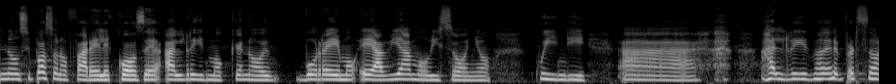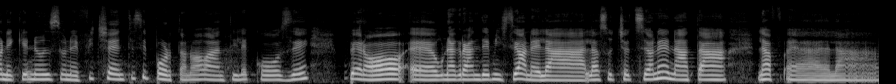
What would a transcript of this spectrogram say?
non si possono fare le cose al ritmo che noi vorremmo e abbiamo bisogno. Quindi uh, al ritmo delle persone che non sono efficienti si portano avanti le cose, però è una grande missione. La, l'associazione è nata, la, eh, la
